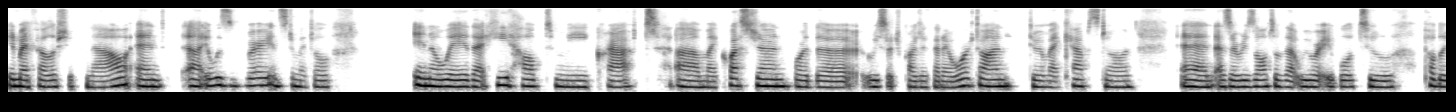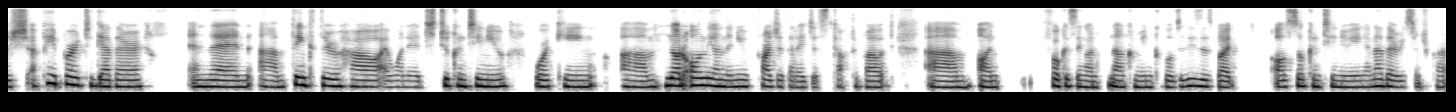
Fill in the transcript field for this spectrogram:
in my fellowship now, and uh, it was very instrumental in a way that he helped me craft uh, my question for the research project that I worked on during my capstone. And as a result of that, we were able to publish a paper together and then um, think through how I wanted to continue working um, not only on the new project that I just talked about um, on focusing on non-communicable diseases, but also continuing another research pro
